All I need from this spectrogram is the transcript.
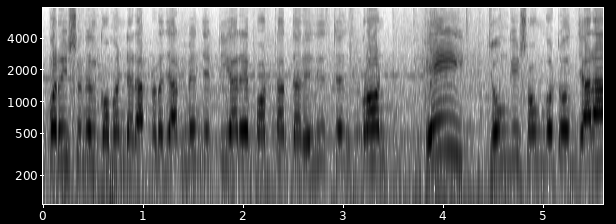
অপারেশনাল কমান্ডার আপনারা জানবেন যে টিআরএফ অর্থাৎ দ্য রেজিস্ট্যান্স ফ্রন্ট এই জঙ্গি সংগঠন যারা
